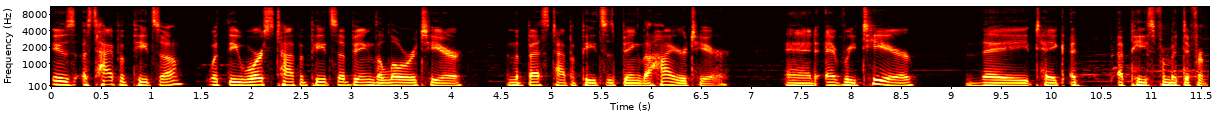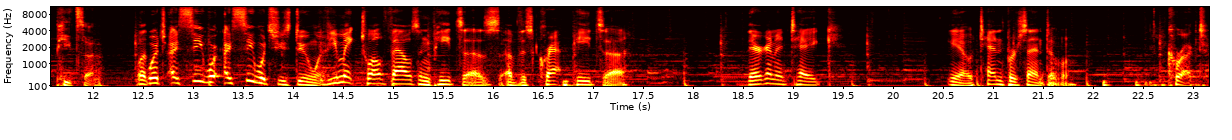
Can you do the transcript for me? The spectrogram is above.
is a type of pizza, with the worst type of pizza being the lower tier, and the best type of pizzas being the higher tier. And every tier, they take a, a piece from a different pizza. Well- which I see what I see what she's doing. if you make twelve thousand pizzas of this crap pizza, they're going to take, you know, ten percent of them. Correct.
